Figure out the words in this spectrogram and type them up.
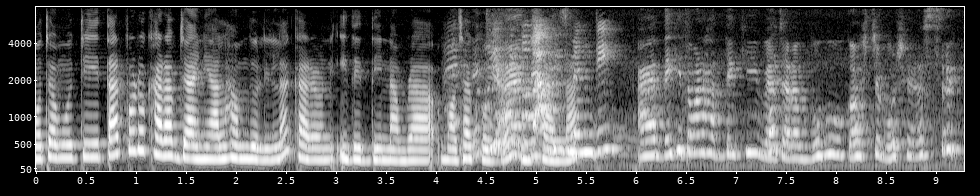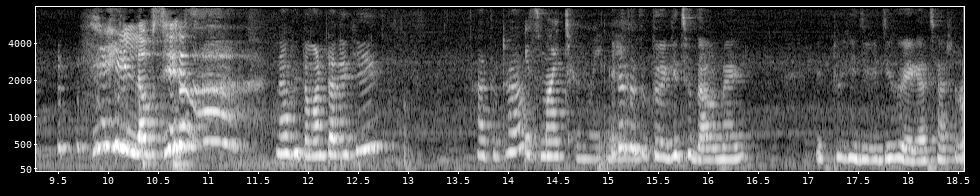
মোটামুটি তারপরও খারাপ যায়নি, আলহামদুলিল্লাহ, কারণ ঈদের দিন আমরা মজা করব ইনশাল্লাহ. আর দেখি তোমার হাত দেখি বেচারা বহু কষ্টে বসে আছে. নাফি তোমারটা দেখি। হাত উঠা It's my turn right এটা তো তুই কিছু দাও নাই। একটু হিজিবিজি হয়ে গেছে আসলে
